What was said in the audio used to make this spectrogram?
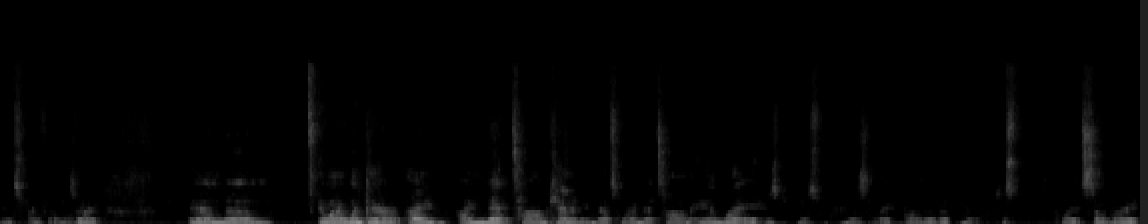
in Springfield, Missouri, and um, and when I went there, I I met Tom Kennedy. That's where I met Tom and Ray, his his, his late brother that, that, just played so great.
